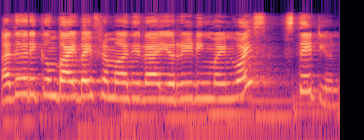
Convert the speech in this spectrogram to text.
அது வரைக்கும் bye bye from Aadhira. Your reading mind voice stay tuned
